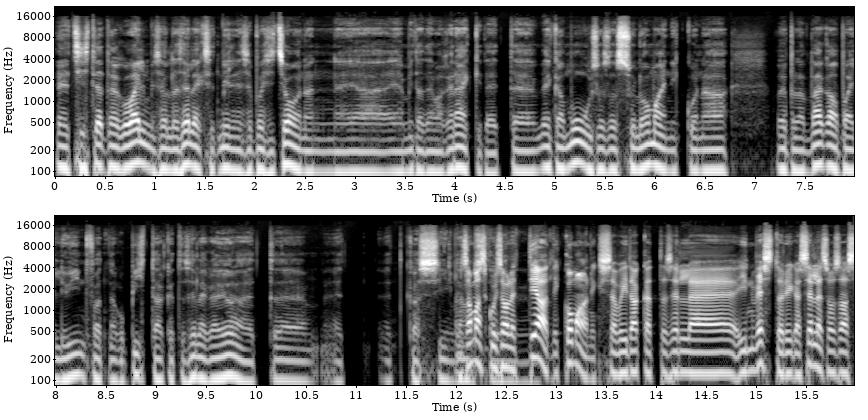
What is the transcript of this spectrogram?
et siis tead nagu valmis olla selleks, et milline see positsioon on ja, ja mida temaga rääkida, et äh, ega muus osas sul omanikuna võib-olla väga palju infot nagu pihta hakata sellega ei ole, et, äh, et et kas siin no samas, kui sa oled teadlik omanik, sa võid hakata selle investoriga selles osas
